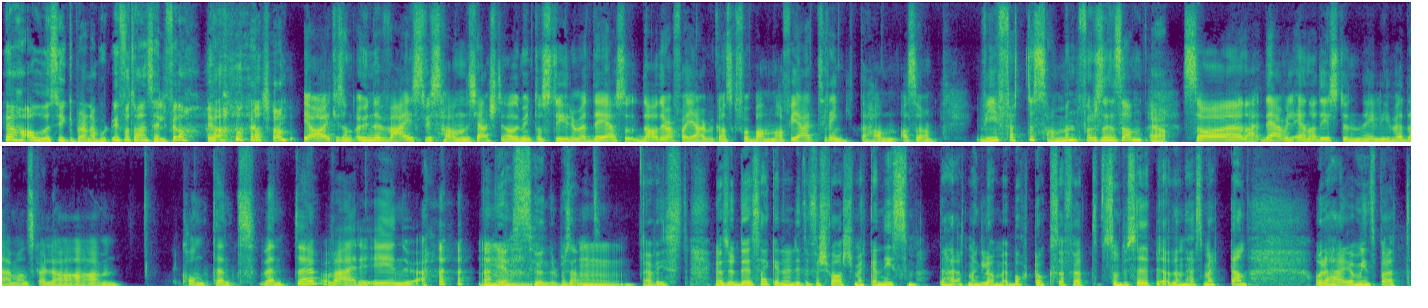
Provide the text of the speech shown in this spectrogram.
Ja, alle sykepleierne er borte. Vi får ta en selfie, da. Ja, sånn. ja ikke sant. Og underveis, hvis han kjæresten hadde begynt å styre med det, så da hadde i hvert fall jeg blitt ganske forbanna, for jeg trengte han Altså, vi fødte sammen, for å si det sånn. Ja. Så nei, det er vel en av de stundene i livet der man skal la content vente og være i nuet. Mm. Yes, 100 mm, Ja, visst. Jag tror det är säkert en liten försvarsmekanism, det här att man glömmer bort också. För att som du säger Pia, den här smärtan. Och det här, jag minns bara att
